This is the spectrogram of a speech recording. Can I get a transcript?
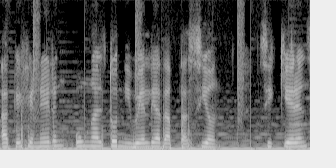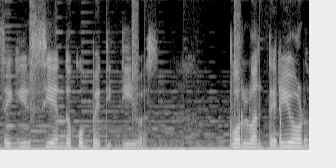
a que generen un alto nivel de adaptación si quieren seguir siendo competitivas. Por lo anterior,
